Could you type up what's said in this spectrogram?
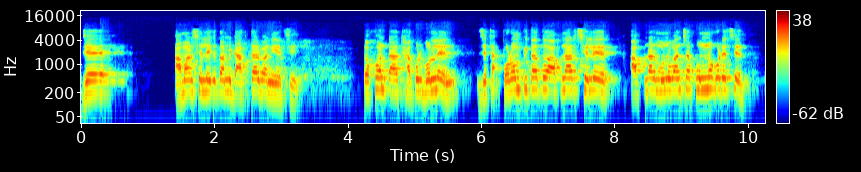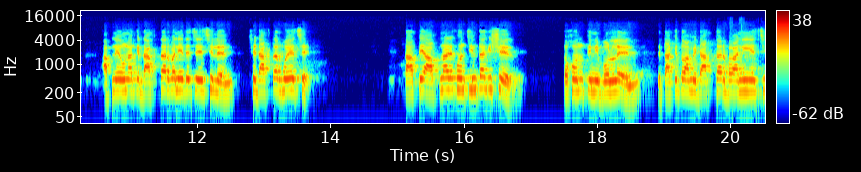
যে, আমার ছেলেকে তো আমি ডাক্তার বানিয়েছি। তখন ঠাকুর বললেন যে পরম পিতা তো আপনার ছেলের, আপনার মনোবাঞ্ছা পূর্ণ করেছেন। আপনি ওনাকে ডাক্তার বানিয়ে চেয়েছিলেন, সে ডাক্তার হয়েছে। তাতে আপনার এখন চিন্তা কিসের? তখন তিনি বললেন যে, তাকে তো আমি ডাক্তার বানিয়েছি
